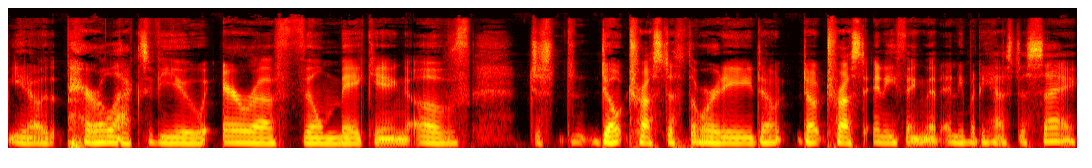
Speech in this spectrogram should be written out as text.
you know the parallax view era filmmaking of just don't trust authority, don't don't trust anything that anybody has to say.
